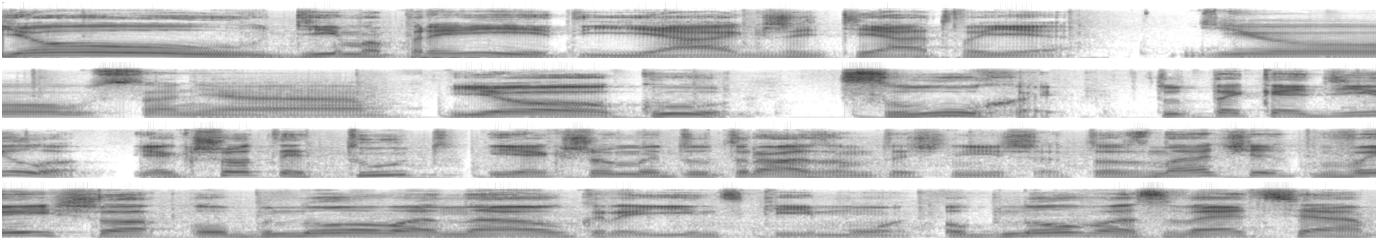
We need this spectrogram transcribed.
Йоу, Діма, привіт! Як життя твоє? Йоу, Саня. Йоу, ку, слухай, тут таке діло. Якщо ти тут, і якщо ми тут разом точніше, то значить вийшла обнова на український мод. Обнова зветься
